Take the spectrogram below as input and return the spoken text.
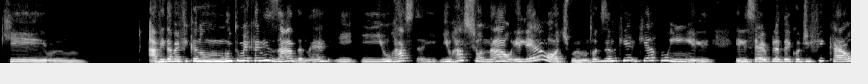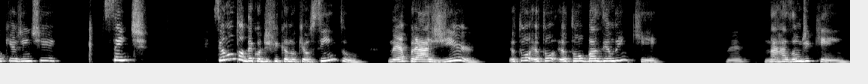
que a vida vai ficando muito mecanizada, né? E, e, o, e o racional, ele é ótimo, eu não estou dizendo que, que é ruim, ele, ele serve para decodificar o que a gente sente. Se eu não estou decodificando o que eu sinto, né, para agir, eu tô, tô, eu tô baseando em quê? Né? Na razão de quem?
